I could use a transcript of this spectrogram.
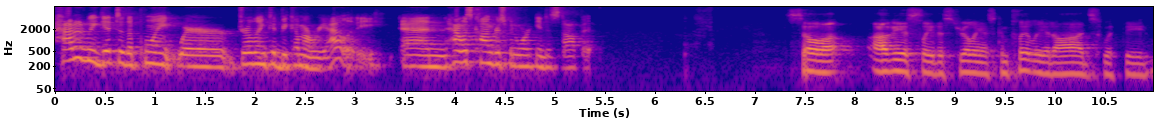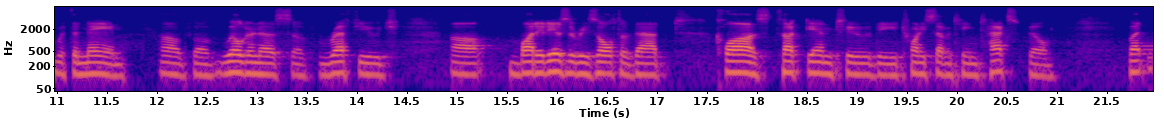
How did we get to the point where drilling could become a reality? And how has Congress been working to stop it? So uh, obviously, this drilling is completely at odds with the with the name of, of wilderness of refuge, uh, but it is a result of that clause tucked into the 2017 tax bill. But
